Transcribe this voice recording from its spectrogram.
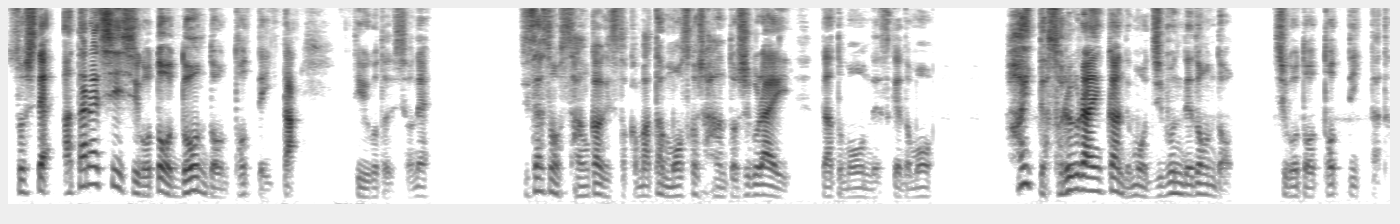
そして新しい仕事をどんどん取っていったっていうことですよね。実際その3ヶ月とか、またもう少し半年ぐらいだと思うんですけども、入ってそれぐらいかんでもう自分でどんどん仕事を取っていったと。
